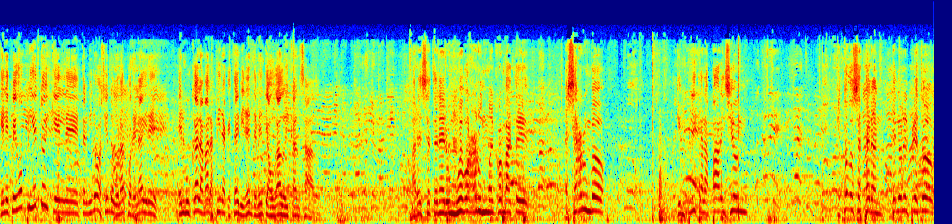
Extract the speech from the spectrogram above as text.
que le pegó Prieto y que le terminó haciendo volar por el aire el bucal a Malaspina, que está evidentemente ahogado y cansado. Parece tener un nuevo ritmo el combate. Ese rumbo que implica la aparición que todos esperan de Leonel Prieto.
